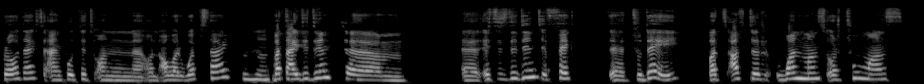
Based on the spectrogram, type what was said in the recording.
products and put it on uh, on our website. Mm-hmm. But I didn't. Um, uh, it didn't affect uh, today. But after one month or two months,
